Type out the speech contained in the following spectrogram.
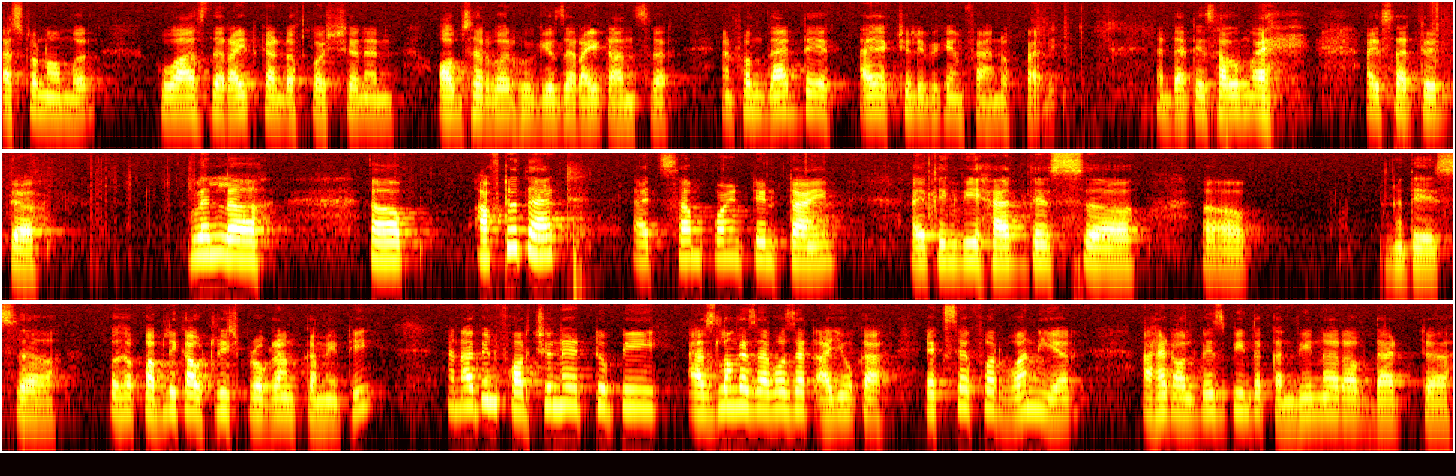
astronomer who asks the right kind of question and observer who gives the right answer. And from that day, I actually became fan of Paddy. And that is how my I started. Uh, well, uh, uh, after that, at some point in time, I think we had this, this public outreach program committee. And I've been fortunate to be, as long as I was at IUCAA, except for one year, I had always been the convener of that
